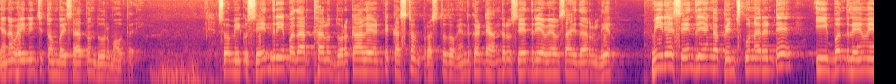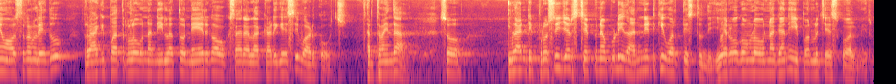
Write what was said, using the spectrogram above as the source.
ఎనభై నుంచి తొంభై శాతం దూరం అవుతాయి సో మీకు సేంద్రియ పదార్థాలు దొరకాలి అంటే కష్టం ప్రస్తుతం. ఎందుకంటే అందరూ సేంద్రియ వ్యవసాయదారులు లేరు. మీరే సేంద్రియంగా పెంచుకున్నారంటే ఈ ఇబ్బందులు ఏమేం అవసరం లేదు. రాగి పాత్రలో ఉన్న నీళ్ళతో నేరుగా ఒకసారి అలా కడిగేసి వాడుకోవచ్చు. అర్థమైందా? సో ఇలాంటి ప్రొసీజర్స్ చెప్పినప్పుడు ఇది అన్నిటికీ వర్తిస్తుంది. ఏ రోగంలో ఉన్నా కానీ ఈ పనులు చేసుకోవాలి మీరు.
